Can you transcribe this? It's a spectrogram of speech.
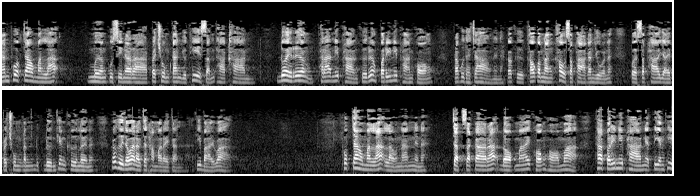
นั้นพวกเจ้ามัลละเมืองกุสินาราประชุมกันอยู่ที่สันทาคาร ด้วยเรื่องพระนิพพานคือเรื่องปรินิพพานของพระพุทธเจ้าเนี่ยนะก็คือเขากำลังเข้าสภากันอยู่นะเปิดสภาใหญ่ประชุมกันดึกดื่นเที่ยงคืนเลยนะก็คือจะว่าเราจะทำอะไรกันอธิบายว่า พวกเจ้ามัลละเหล่านั้นเนี่ยนะจัดสการะดอกไม้ของหอมว่า ถ้าปรินิพานเนี่ยเตียงที่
